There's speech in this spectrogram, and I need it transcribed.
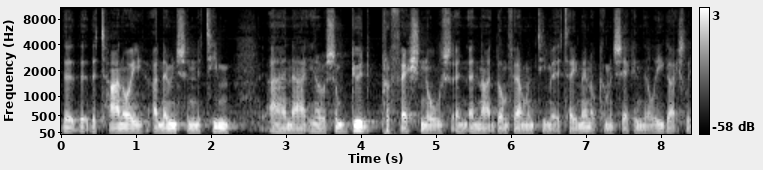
the, the, the tannoy announcing the team and uh, you know some good professionals in, in that Dunfermline team at the time. Ended up coming second in the league actually,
